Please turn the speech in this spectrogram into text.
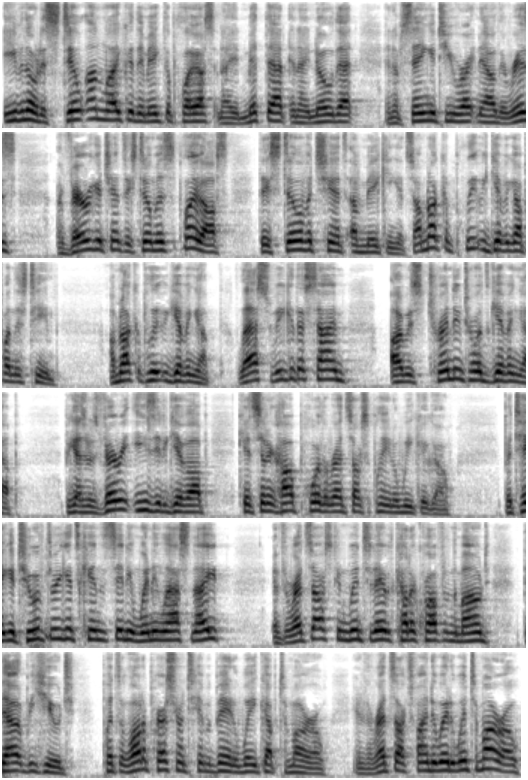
even though it is still unlikely they make the playoffs. And I admit that, and I know that, and I'm saying it to you right now. There is a very good chance they still miss the playoffs. They still have a chance of making it. So I'm not completely giving up on this team. I'm not completely giving up. Last week at this time, I was trending towards giving up because it was very easy to give up considering how poor the Red Sox were playing a week ago. But taking two of three against Kansas City and winning last night, if the Red Sox can win today with Kutter Crawford on the mound, that would be huge puts a lot of pressure on Tampa Bay to wake up tomorrow. And if the Red Sox find a way to win tomorrow,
